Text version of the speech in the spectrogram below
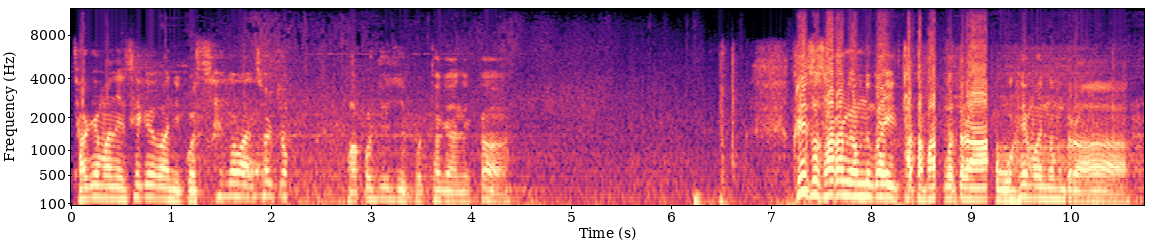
자기만의 세계관 있고 세계관 설정 바꿔주지 못하게 하니까. 그래서 사람이 없는 거야 이 답답한 것들아. 오 해머 놈들아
